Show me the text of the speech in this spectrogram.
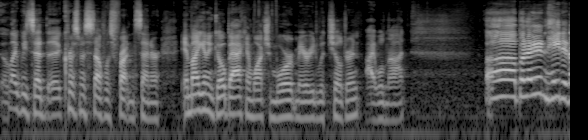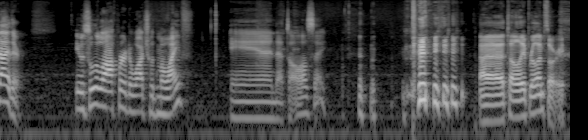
Like we said, the Christmas stuff was front and center. Am I going to go back and watch more Married with Children? I will not. Uh, but I didn't hate it either. It was a little awkward to watch with my wife, and that's all I'll say. uh, tell April I'm sorry.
